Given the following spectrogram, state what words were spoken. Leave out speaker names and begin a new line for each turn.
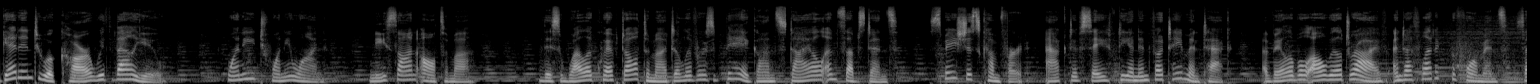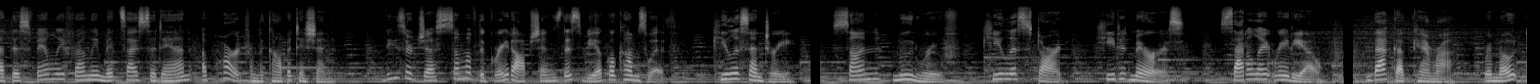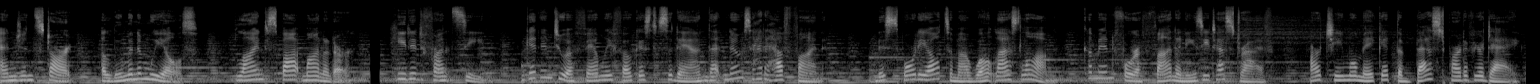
Get into a car with value. 2021 Nissan Altima. This well-equipped Altima delivers big on style and substance. Spacious comfort, active safety and infotainment tech, available all-wheel drive and athletic performance set this family-friendly midsize sedan apart from the competition. These are just some of the great options this vehicle comes with. Keyless entry, sun, moonroof, keyless start, heated mirrors, satellite radio, backup camera, remote engine start, aluminum wheels, blind spot monitor, heated front seat. Get into a family-focused sedan that knows how to have fun. This sporty Altima won't last long. Come in for a fun and easy test drive. Our team will make it the best part of your day.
